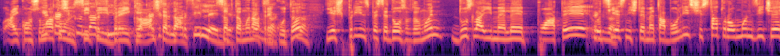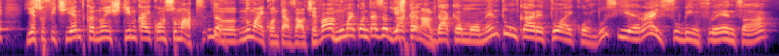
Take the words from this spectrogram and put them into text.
ai consumat E ca și un când ar city fi- break e la ca și când Amsterdam ar fi lege. săptămâna Exact, trecută, da. ești prins peste două săptămâni, dus la IML poate, exact. îți Exact. ies niște metabolismi și statul român zice e suficient că noi știm că ai consumat. Da. Uh, Nu mai contează altceva. Nu mai contează Ești dacă, penal. dacă în momentul în care tu ai condus, erai sub influența uh, m, e-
